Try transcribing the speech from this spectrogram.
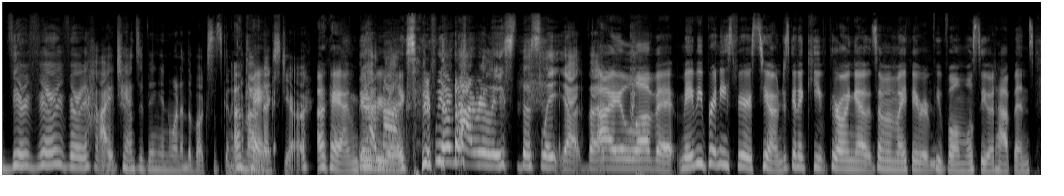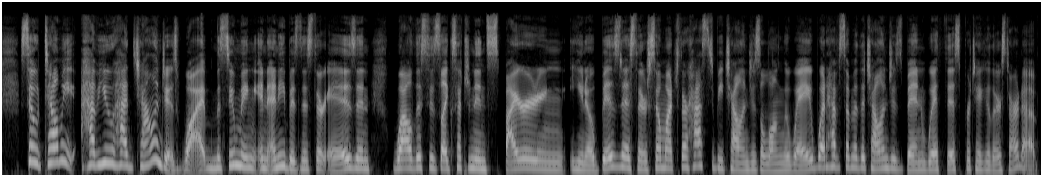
very, very, very high chance of being in one of the books that's going to come Okay. out next year. Okay, I'm gonna be not- really excited. For We have not released the slate yet, but I love it. Maybe Britney Spears too. I'm just gonna keep throwing out some of my favorite people, and we'll see what happens. So, tell me, have you had challenges? Why? I'm assuming in any business there is, and while this is like such an inspiring, you know, business, there's so much. There has to be challenges along the way. What have some of the challenges been with this particular startup?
